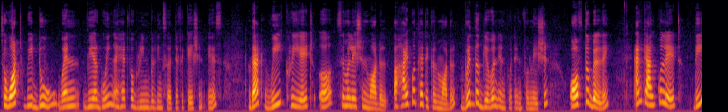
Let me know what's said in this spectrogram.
So, what we do when we are going ahead for green building certification is that we create a simulation model, a hypothetical model with the given input information of the building and calculate the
